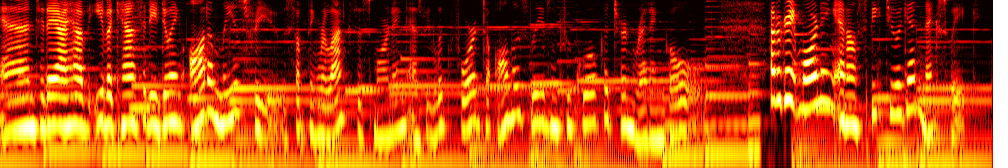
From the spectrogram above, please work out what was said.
And today I have Eva Cassidy doing Autumn Leaves for you, something relaxed this morning as we look forward to all those leaves in Fukuoka turn red and gold. Have a great morning, and I'll speak to you again next week.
